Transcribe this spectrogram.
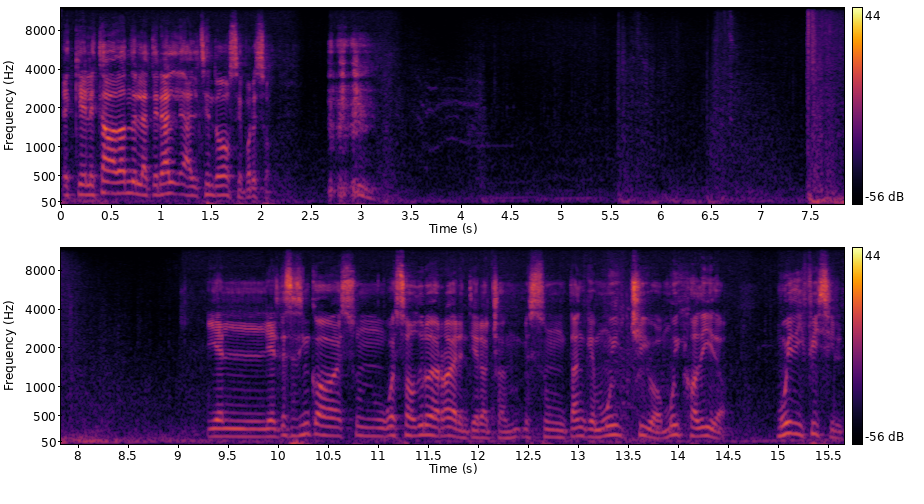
Es que le estaba dando el lateral al 112, por eso. Y el, el TC5 es un hueso duro de roer en tier 8. Es un tanque muy chivo, muy jodido. Muy difícil.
